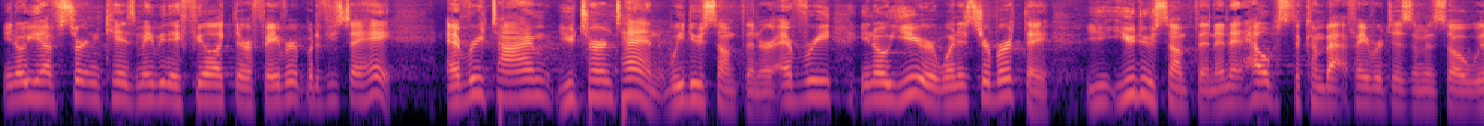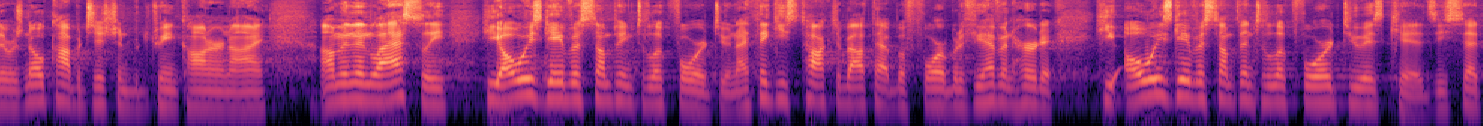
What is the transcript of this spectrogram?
You know, you have certain kids, maybe they feel like they're a favorite, but if you say, hey, every time you turn 10 we do something or every you know year when it's your birthday you, you do something and it helps to combat favoritism and so there was no competition between connor and i. Um, and then lastly he always gave us something to look forward to and i think he's talked about that before but if you haven't heard it he always gave us something to look forward to as kids. He said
